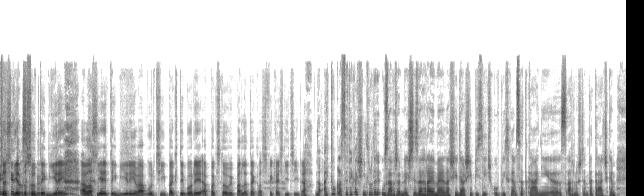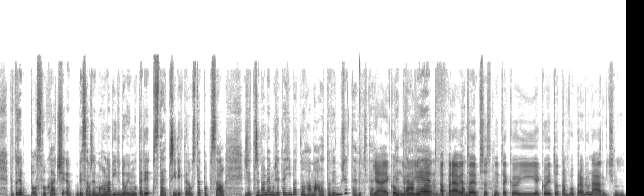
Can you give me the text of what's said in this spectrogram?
Přesně, to jsou ty míry a vlastně ty míry vám určí pak ty body a pak z toho vypadne ta klasifikační třída. No a tu klasifikační třídu tady uzavřeme, než si zahrajeme naší další písničku v blízkém setkání eh, s Arnoštem Petráčkem, protože posluchač eh, by samozřejmě mohl nabít dojmu, tedy z té třídy, kterou jste popsal, že třeba nemůžete hýbat nohama, ale to vy můžete, vidíte. Já jako vy můžu právě... hýbat a právě ano. to je přesně takový, jako je to tam opravdu náročný.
